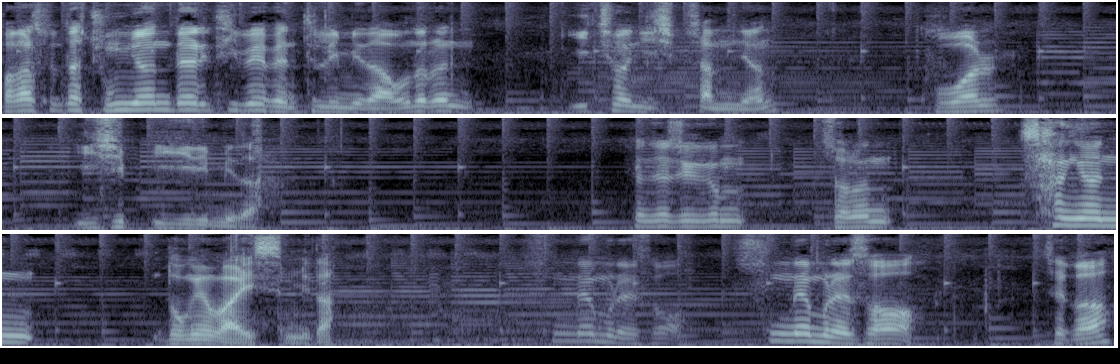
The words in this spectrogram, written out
반갑습니다. 중년대리 TV의 벤틀리입니다. 오늘은 2023년 9월 22일입니다. 현재 지금 저는 상현동에 와 있습니다. 숭례문에서 숭례문에서 제가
